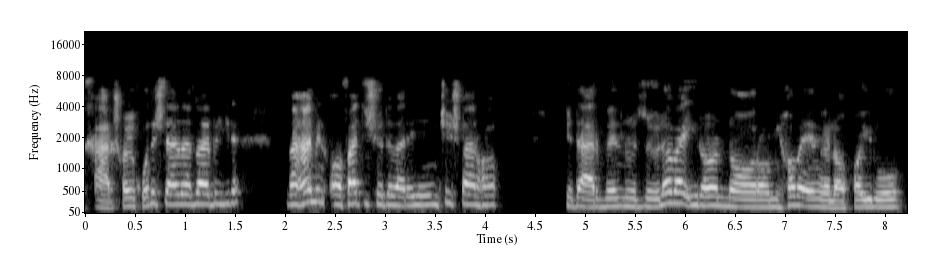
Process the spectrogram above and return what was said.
خرج های خودش در نظر بگیره و همین آفتی شده برای این کشورها که در ونزوئلا و ایران نارامی ها و انقلاب هایی رو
